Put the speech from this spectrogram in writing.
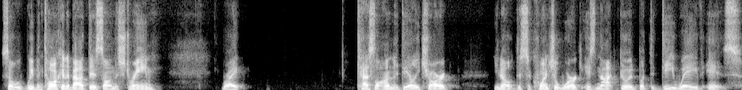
So we've been talking about this on the stream, right? Tesla on the daily chart, you know, the sequential work is not good, but the D wave is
